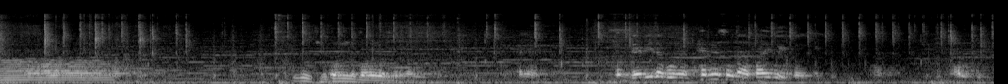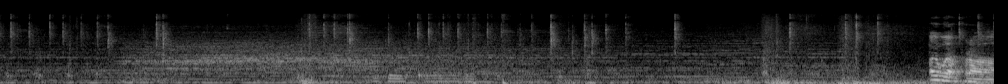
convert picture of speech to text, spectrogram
아, 이건. 쭉 내리다 보면 페르소나 5 있거든요. 아이고, 아파라.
